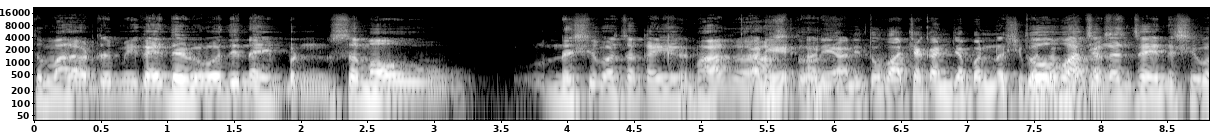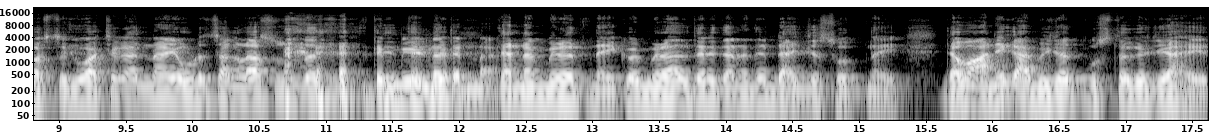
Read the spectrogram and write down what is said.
तर मला वाटतं मी काही दैववादी नाही पण समाव नशिबाचा काही भाग आणि आणि तो वाचकांच्या पण तो भाग असतो. वाचकांचाही नशीब असतो की वाचकांना एवढं चांगलं असून सुद्धा ते- ते मिळणं त्यांना. त्यांना मिळत नाही किंवा मिळालं तरी त्यांना ते डायजेस्ट होत नाही. तेव्हा अनेक अभिजात पुस्तकं जी आहेत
